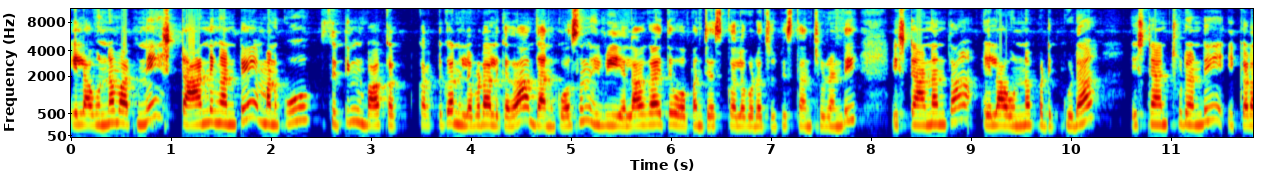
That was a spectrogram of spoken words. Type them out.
ఇలా ఉన్న వాటిని స్టాండింగ్ అంటే మనకు సిట్టింగ్ బాగా కరెక్ట్గా నిలబడాలి కదా. దానికోసం ఇవి ఎలాగైతే ఓపెన్ చేసుకోవాలో కూడా చూపిస్తాను చూడండి. ఈ స్టాండ్ అంతా ఇలా ఉన్నప్పటికి కూడా ఈ స్టాండ్ చూడండి ఇక్కడ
